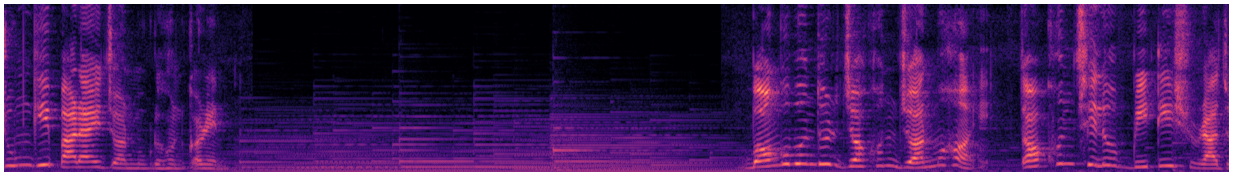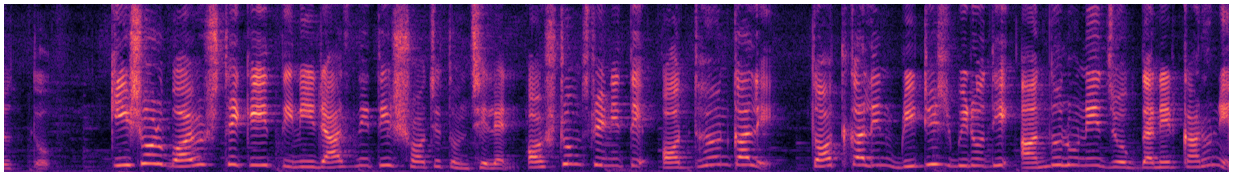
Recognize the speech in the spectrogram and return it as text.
টুঙ্গি পাড়ায় জন্মগ্রহণ করেন। বঙ্গবন্ধুর যখন জন্ম হয়, তখন ছিল ব্রিটিশ রাজত্ব। কিশোর বয়স থেকেই তিনি রাজনীতির সচেতন ছিলেন। অষ্টম শ্রেণীতে অধ্যয়নকালে তৎকালীন ব্রিটিশ বিরোধী আন্দোলনে যোগদানের কারণে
